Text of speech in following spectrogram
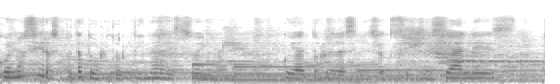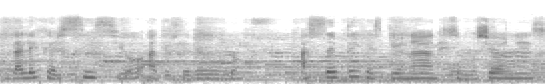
conoce y respeta tu rutina de sueño, cuida tus relaciones sociales, dale ejercicio a tu cerebro, Acepta y gestiona tus emociones,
